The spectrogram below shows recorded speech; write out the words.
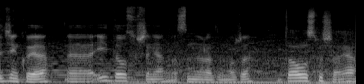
e, dziękuję e, i do usłyszenia następnym razem może. Do usłyszenia.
